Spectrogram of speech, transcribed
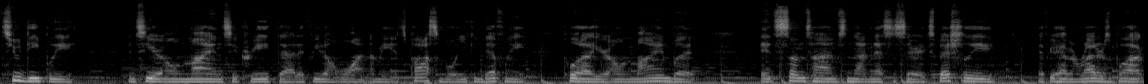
too deeply into your own mind to create that if you don't want. I mean, it's possible. You can definitely pull it out of your own mind, but it's sometimes not necessary, especially if you're having writer's block.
